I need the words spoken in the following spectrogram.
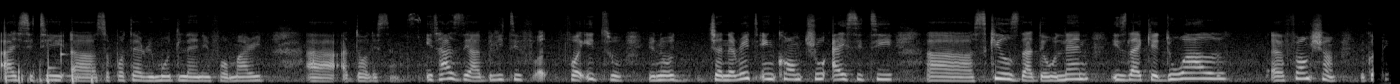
ICT uh, supported remote learning for married uh, adolescents. It has the ability for, for it to, you know, generate income through ICT uh, skills that they will learn is like a dual uh, function because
